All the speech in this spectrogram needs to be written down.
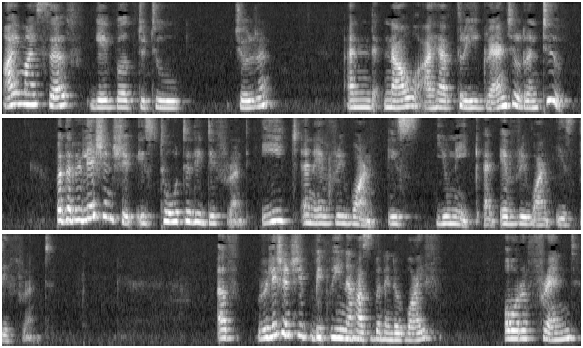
I myself gave birth to two children and now I have three grandchildren too. But the relationship is totally different. Each and every one is unique and everyone is different. A relationship between a husband and a wife, or a friend,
